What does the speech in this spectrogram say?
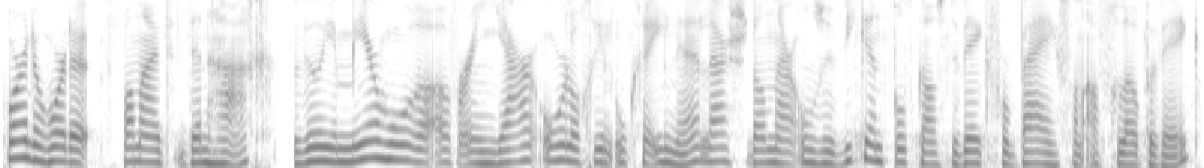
Cor de Horde vanuit Den Haag. Wil je meer horen over een jaar oorlog in Oekraïne? Luister dan naar onze weekendpodcast De Week Voorbij van afgelopen week.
